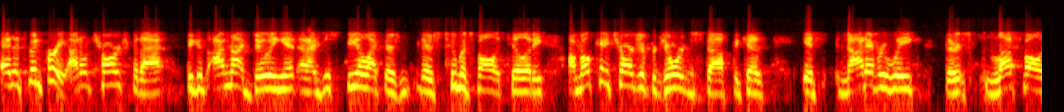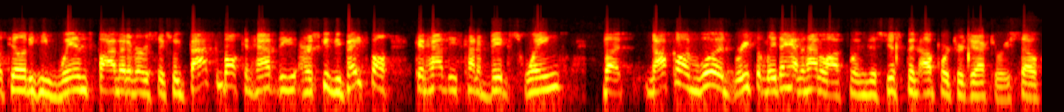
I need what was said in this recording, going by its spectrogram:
And it's been free. I don't charge for that because I'm not doing it, and I just feel like there's there's too much volatility. I'm okay charging for Jordan stuff because it's not every week. There's less volatility. He wins five out of every six weeks. Basketball can have these, or excuse me, baseball can have these kind of big swings. But knock on wood, recently they haven't had a lot of swings. It's just been upward trajectory. So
